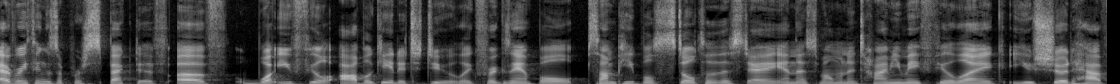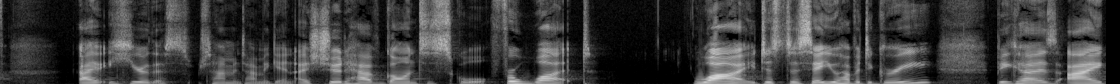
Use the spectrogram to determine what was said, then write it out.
everything's a perspective of what you feel obligated to do. Like for example some people still to this day in this moment in time you may feel like you should have i hear this time and time again i should have gone to school. For what Why? Just to say you have a degree? Because I,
